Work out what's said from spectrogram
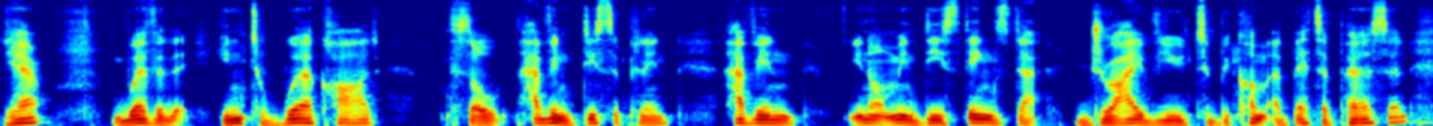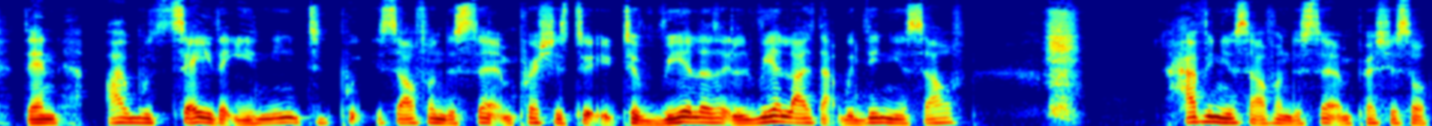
Yeah. Whether that you need to work hard. So having discipline, having, you know I mean, these things that drive you to become a better person, then I would say that you need to put yourself under certain pressures to to realize realize that within yourself having yourself under certain pressure. So,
